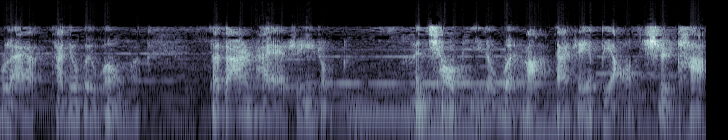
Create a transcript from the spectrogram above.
不来，他就会问我。他当然，他也是一种很俏皮的问啊，但是也表示他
